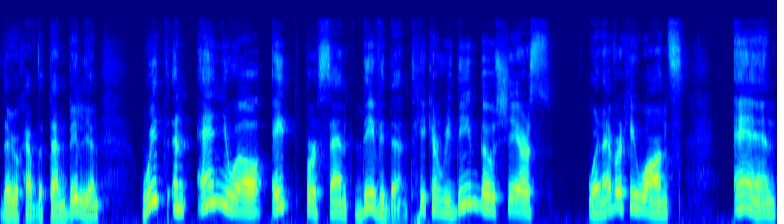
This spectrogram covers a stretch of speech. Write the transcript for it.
there you have the 10 billion, with an annual 8% dividend. He can redeem those shares whenever he wants and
